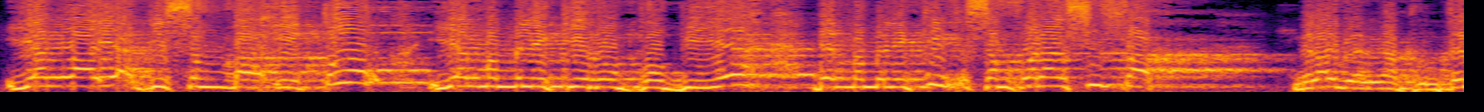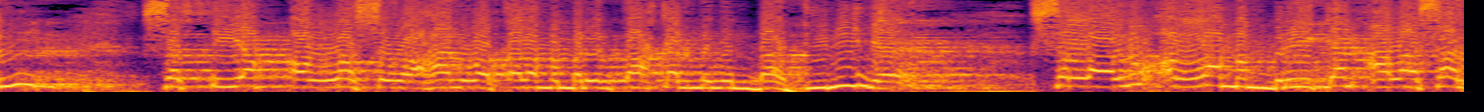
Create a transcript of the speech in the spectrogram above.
Yang layak disembah itu yang memiliki rububiyah dan memiliki kesempurnaan sifat. Milanya ngapunten, setiap Allah Subhanahu wa taala memerintahkan menyembah dirinya, selalu Allah memberikan alasan.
